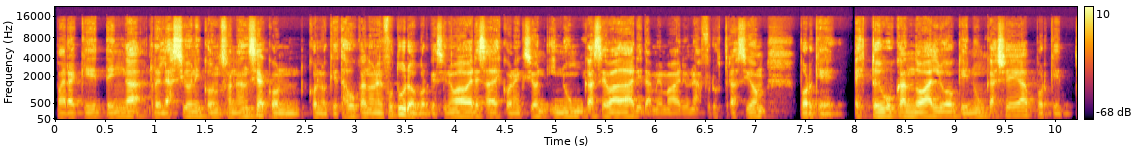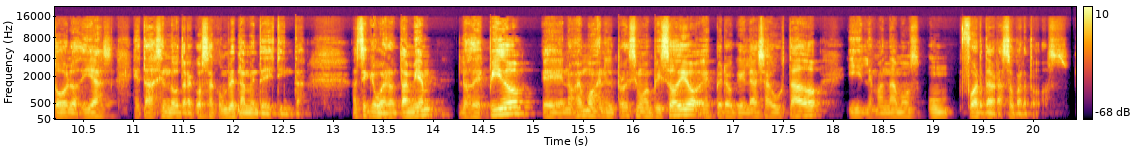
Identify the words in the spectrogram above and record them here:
para que tenga relación y consonancia con, lo que estás buscando en el futuro, porque si no va a haber esa desconexión y nunca se va a dar y también va a haber una frustración porque estoy buscando algo que nunca llega porque todos los días estás haciendo otra cosa completamente distinta. Así que bueno, también los despido, eh, nos vemos en el próximo episodio, espero que les haya gustado y les mandamos un fuerte abrazo para todos.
